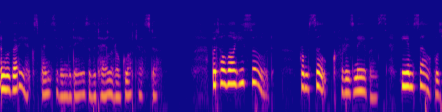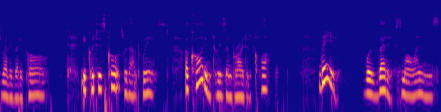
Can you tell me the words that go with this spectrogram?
and were very expensive in the days of the tailor of Gloucester. But although he sewed from silk for his neighbours, he himself was very, very poor. He cut his coats without waste, according to his embroidered cloth. They were very small ends,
